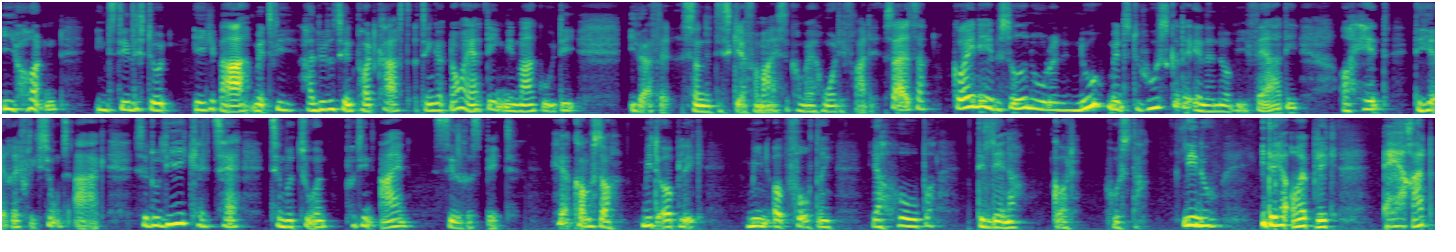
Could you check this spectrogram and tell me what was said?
i hånden i en stille stund, ikke bare mens vi har lyttet til en podcast og tænker, nå ja, det er egentlig en meget god idé. I hvert fald, sådan at det sker for mig, så kommer jeg hurtigt fra det. Så altså, gå ind i episodenoterne nu, mens du husker det, eller når vi er færdige, og hent det her refleksionsark, så du lige kan tage temperaturen på din egen selvrespekt. Her kommer så mit oplæg, min opfordring. Jeg håber, det lander godt hos dig. Lige nu, i det her øjeblik, er jeg ret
